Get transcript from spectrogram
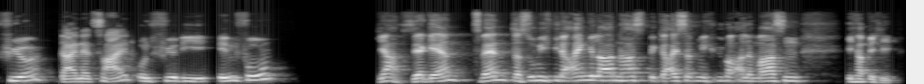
für deine Zeit und für die Info. Ja, sehr gern. Sven, dass du mich wieder eingeladen hast, begeistert mich über alle Maßen. Ich hab dich lieb.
